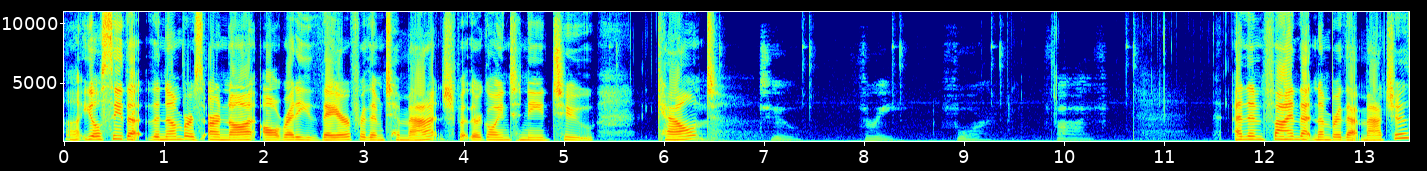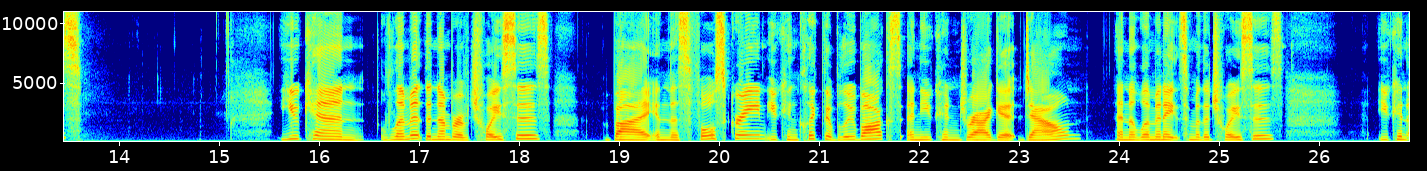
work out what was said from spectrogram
Uh, you'll see that the numbers are not already there for them to match, but they're going to need to count. Two. Three. Four. Five. and then find that number that matches. You can limit the number of choices by in this full screen you can click the blue box and you can drag it down and eliminate some of the choices. You can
